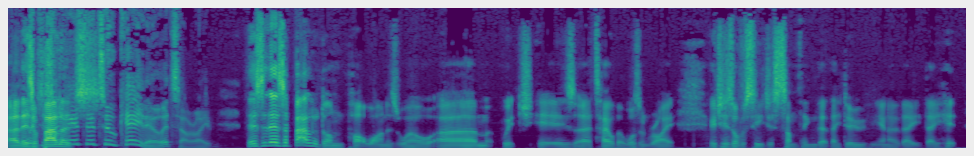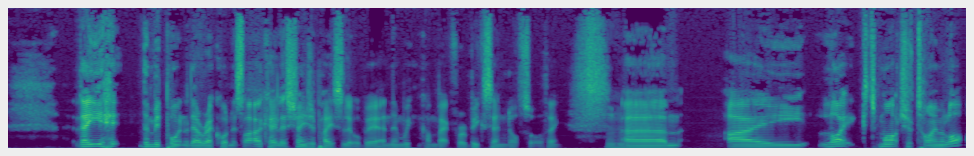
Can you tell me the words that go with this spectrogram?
Uh, there's Which a ballad. it's, it's okay though it's all right There's a, there's a ballad on part one as well, um, which is a tale that wasn't right, which is obviously just something that they do. You know, they they hit they hit the midpoint of their record, and it's like, okay, let's change the pace a little bit, and then we can come back for a big send off sort of thing. Mhm. Um, I liked March of Time a lot,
